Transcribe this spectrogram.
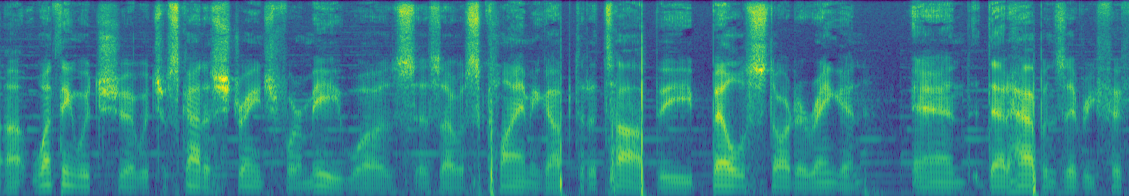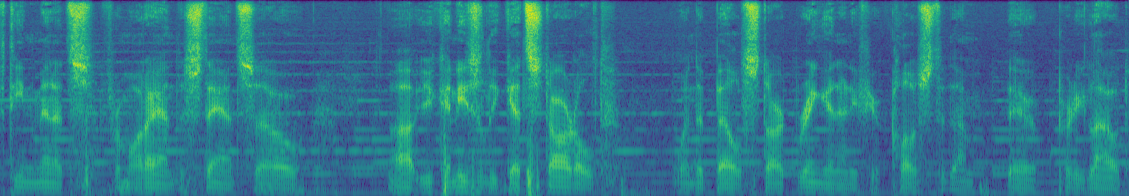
Uh, one thing which uh, which was kind of strange for me was as I was climbing up to the top the bells started ringing and that happens every 15 minutes from what I understand so uh, you can easily get startled when the bells start ringing and if you're close to them they're pretty loud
